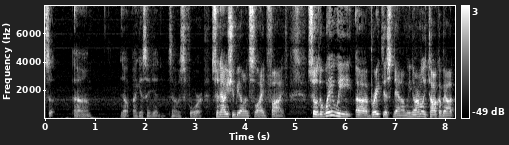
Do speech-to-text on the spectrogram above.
So, um, no, I guess I didn't. That was four. So now you should be on slide five. So the way we uh, break this down, we normally talk about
